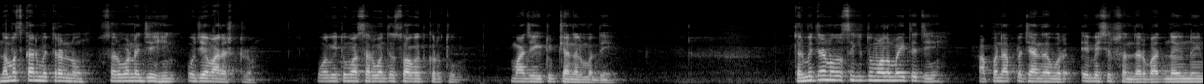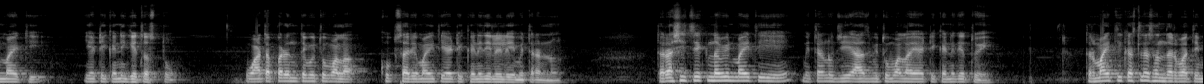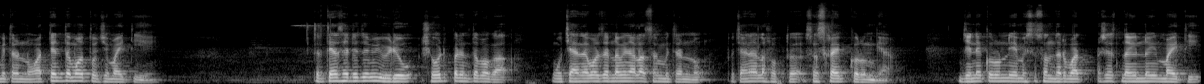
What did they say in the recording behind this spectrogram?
नमस्कार मित्रांनो सर्वांना जय हिंद व जय महाराष्ट्र. व मी तुम्हा सर्वांचं स्वागत करतो माझ्या यूट्यूब चॅनलमध्ये तर मित्रांनो जसं की तुम्हाला माहीतच आहे आपण आपल्या चॅनलवर एम एस एफ संदर्भात नवीन नवीन माहिती या ठिकाणी घेत असतो. व आतापर्यंत मी तुम्हाला खूप सारी माहिती या ठिकाणी दिलेली आहे मित्रांनो. तर अशीच एक नवीन माहिती आहे मित्रांनो जी आज मी तुम्हाला या ठिकाणी देतो आहे तर माहिती कसल्या संदर्भात आहे मित्रांनो अत्यंत महत्त्वाची माहिती आहे. तर त्यासाठी तुम्ही व्हिडिओ शेवटपर्यंत बघा. व चॅनलवर जर नवीन आला असेल मित्रांनो तर चॅनलला फक्त सबस्क्राईब करून घ्या. जेणेकरून एम एस संदर्भात अशाच नवीन नवीन माहिती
